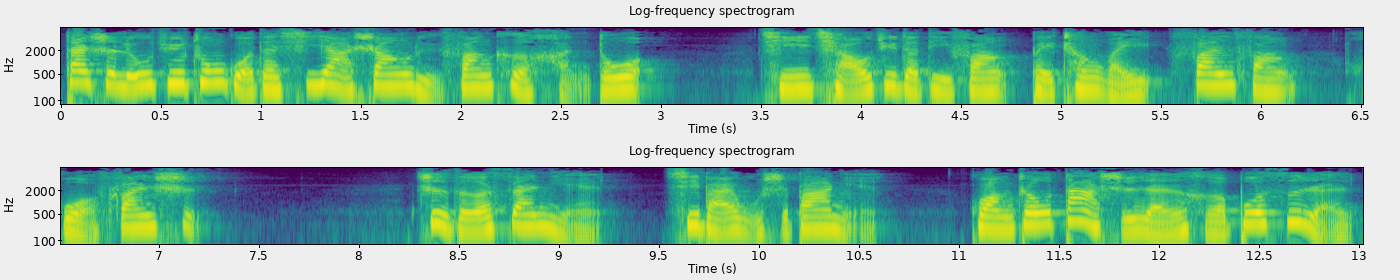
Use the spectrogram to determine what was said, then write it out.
但是留居中国的西亚商旅番客很多，其侨居的地方被称为番方。或藩市。至德三年（七百五十八年），广州大食人和波斯人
